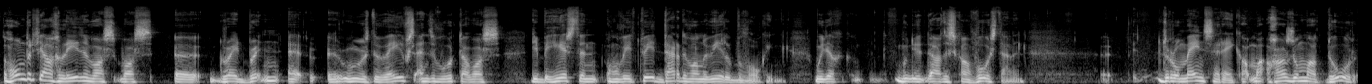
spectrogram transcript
100 jaar geleden was, was eh, Great Britain, eh, rules the waves enzovoort, dat was, die beheersten ongeveer twee derde van de wereldbevolking. Moet je moet je dat eens gaan voorstellen. Eh, Het Romeinse Rijk, maar ga zo maar door.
